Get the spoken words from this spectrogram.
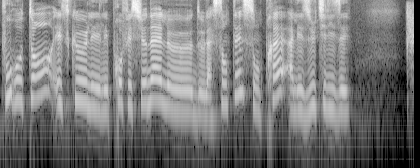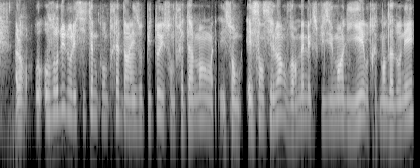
pour autant, est-ce que les, professionnels de la santé sont prêts à les utiliser? Alors aujourd'hui, nous les systèmes qu'on traite dans les hôpitaux, ils sont essentiellement, voire même exclusivement liés au traitement de la donnée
